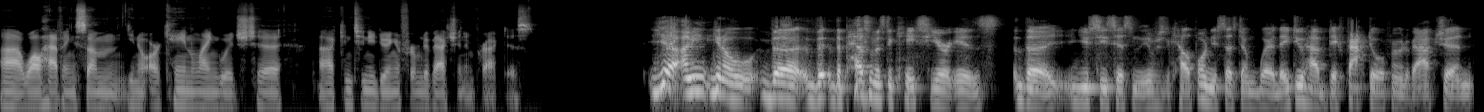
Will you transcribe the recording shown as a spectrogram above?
uh, while having some you know arcane language to uh, continue doing affirmative action in practice. Yeah, I mean, you know, the, the, the pessimistic case here is the UC system, the University of California system, where they do have de facto affirmative action,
